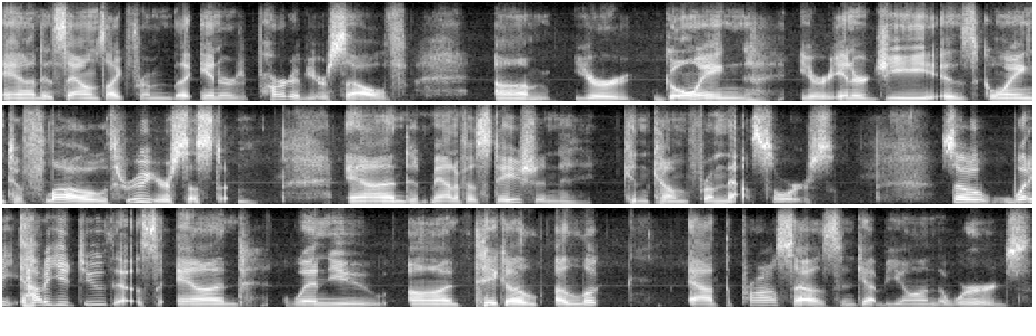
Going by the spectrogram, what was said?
and it sounds like from the inner part of yourself, um, you're going, your energy is going to flow through your system, and manifestation can come from that source. So, what? Do you, how do you do this? And when you uh, take a, a look at the process and get beyond the words,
